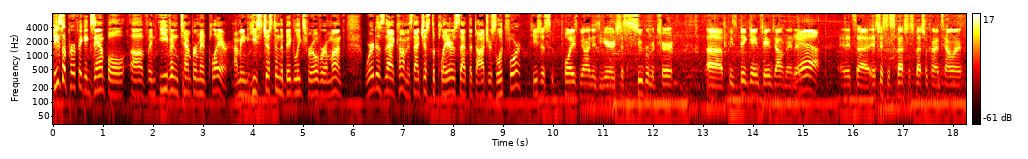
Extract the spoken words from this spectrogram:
He's a perfect example of an even temperament player. I mean, he's just in the big leagues for over a month. Where does that come? Is that just the players that the Dodgers look for? He's just poised beyond his years, just super mature. Uh, he's big game James Outman. And, Yeah. and it's uh, it's just a special, special kind of talent,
